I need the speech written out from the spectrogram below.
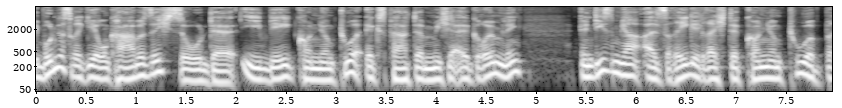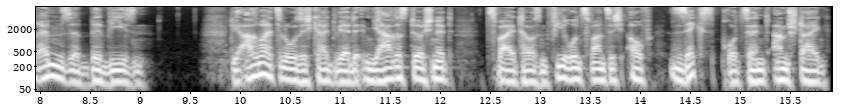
Die Bundesregierung habe sich, so der IW-Konjunkturexperte Michael Grömling, in diesem Jahr als regelrechte Konjunkturbremse bewiesen. Die Arbeitslosigkeit werde im Jahresdurchschnitt 2024 auf 6 Prozent ansteigen,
